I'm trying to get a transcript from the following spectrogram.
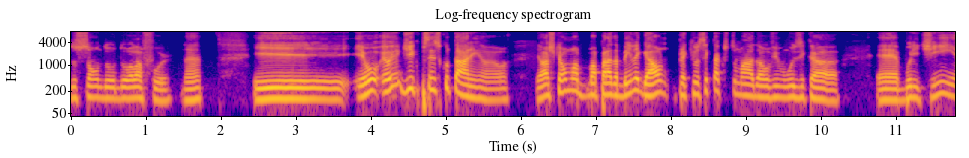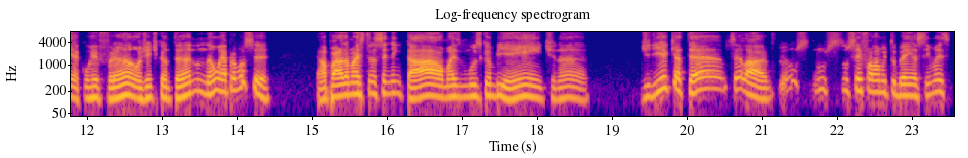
do som do, do Olafur, né? E eu, eu indico para vocês escutarem. ó. Eu acho que é uma, uma parada bem legal para que você que está acostumado a ouvir música é, bonitinha, com refrão, gente cantando, não é para você. É uma parada mais transcendental, mais música ambiente, né? Diria que até, sei lá, eu não, não, não sei falar muito bem assim, mas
